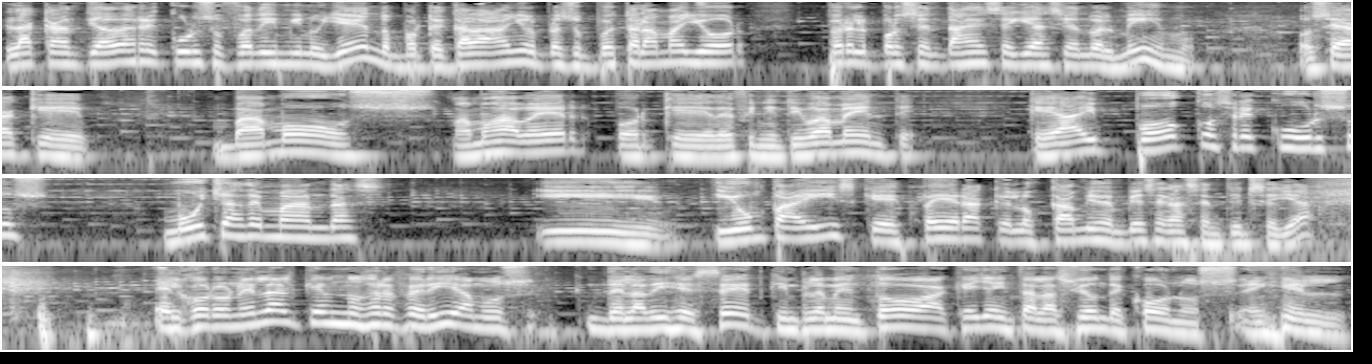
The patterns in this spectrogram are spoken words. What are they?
la cantidad de recursos fue disminuyendo, porque cada año el presupuesto era mayor, pero el porcentaje seguía siendo el mismo. O sea que vamos, vamos a ver, porque definitivamente que hay pocos recursos, muchas demandas y, y un país que espera que los cambios empiecen a sentirse ya. El coronel al que nos referíamos de la DGCET que implementó aquella instalación de conos en el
